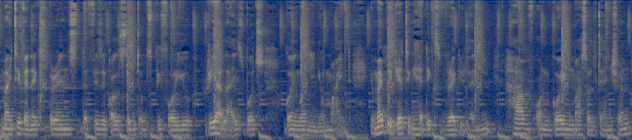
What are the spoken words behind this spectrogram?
might even experience the physical symptoms before you realize what's going on in your mind. You might be getting headaches regularly, have ongoing muscle tension,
